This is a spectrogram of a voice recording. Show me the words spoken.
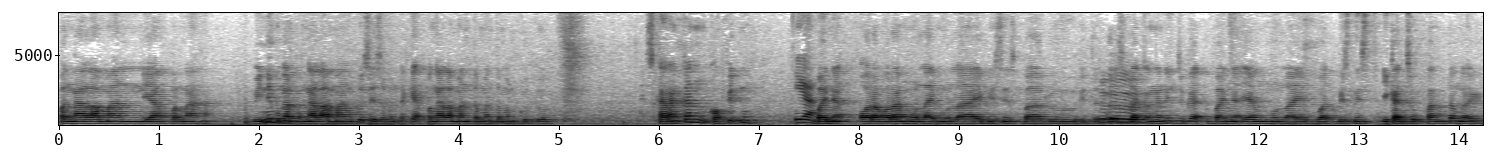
pengalaman yang pernah ini bukan pengalamanku sih sebenarnya kayak pengalaman teman-temanku tuh. Sekarang kan Covid nih. Iya. Banyak orang-orang mulai-mulai bisnis baru gitu. Terus Mm-mm. belakangan ini juga banyak yang mulai buat bisnis ikan cupang tau nggak?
